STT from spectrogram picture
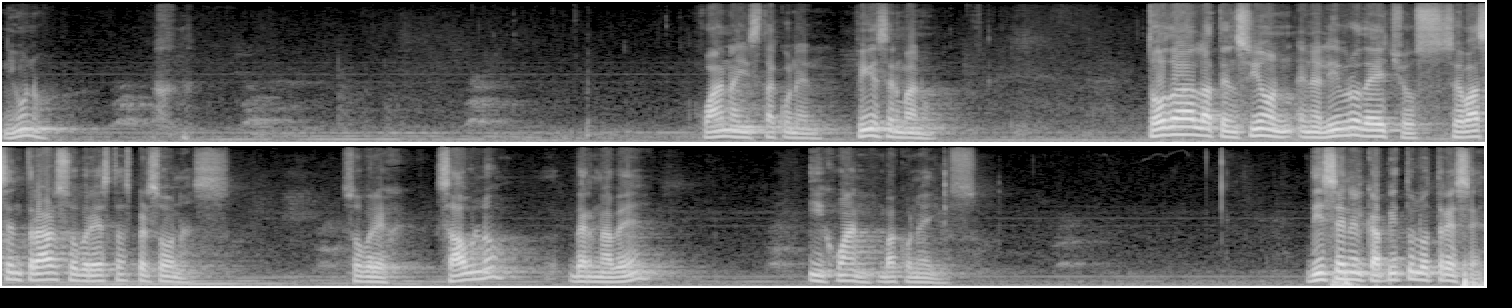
Ni uno. Juan ahí está con él. Fíjese hermano, toda la atención en el libro de Hechos se va a centrar sobre estas personas, sobre Saulo, Bernabé y Juan va con ellos. Dice en el capítulo 13,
